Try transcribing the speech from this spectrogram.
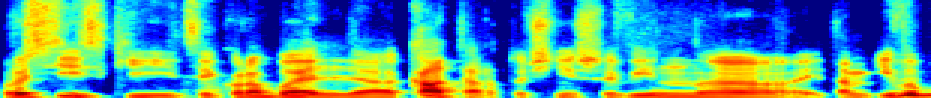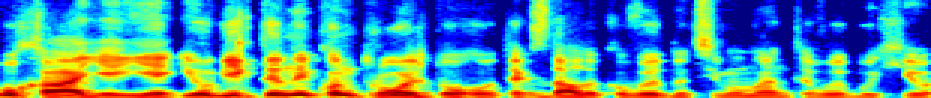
російський цей корабель е, катер, точніше, він е, і там і вибухає. Є і об'єктивний контроль того, як здалеку видно ці моменти вибухів,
